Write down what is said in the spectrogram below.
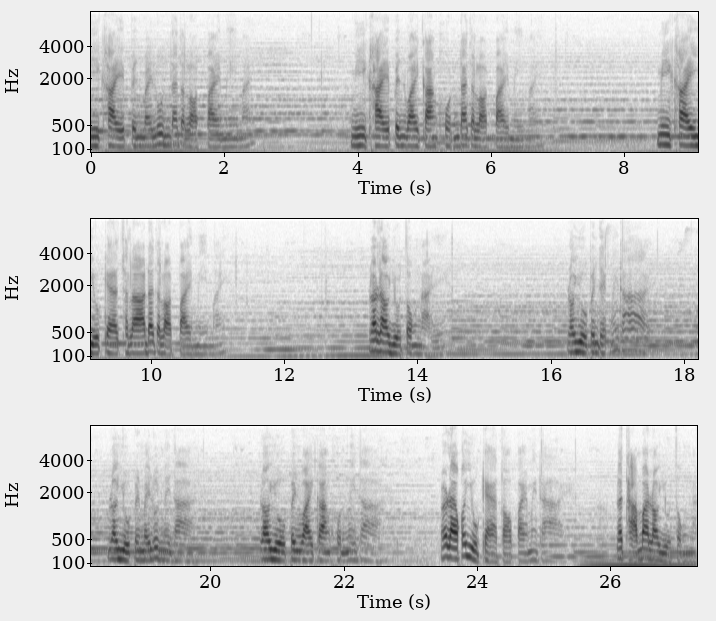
มีใครเป็นวัยรุ่นได้ตลอดไปมีไหม มีใครเป็นวัยกลางคนได้ตลอดไปมีไหม มีใครอยู่แก่ชราได้ตลอดไปมีไหม แล้วเราอยู่ตรงไหน เราอยู่เป็นเด็กไม่ได้ เราอยู่เป็นวัยรุ่นไม่ได้ เราอยู่เป็นวัยกลางคนไม่ได้ แล้วเราก็อยู่แก่ต่อไปไม่ได้ แล้วถามว่าเราอยู่ตรงไหน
